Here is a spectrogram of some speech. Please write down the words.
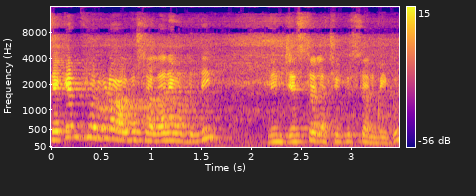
సెకండ్ ఫ్లోర్ కూడా ఆల్మోస్ట్ అలానే ఉంటుంది. నేను జస్ట్ అలా చూపిస్తాను మీకు.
